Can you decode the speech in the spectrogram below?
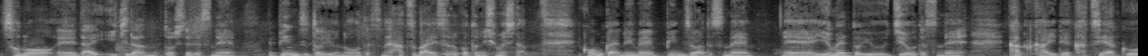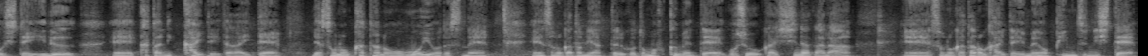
その、えー、第1弾としてですね、ピンズというのをですね、発売することにしました。今回の夢ピンズはですね、えー、夢という字をですね、各界で活躍をしている、えー、方に書いていただいて、で、その方の思いをですね、えー、その方のやってることも含めてご紹介しながら、えその方の書いた夢をピンズにして、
